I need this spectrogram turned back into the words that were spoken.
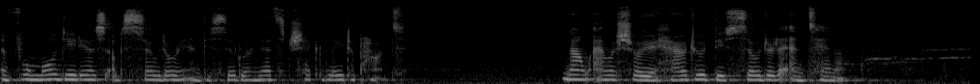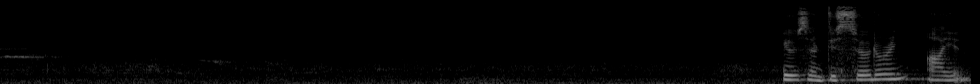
And for more details of soldering and desoldering, let's check later part. Now I will show you how to desolder the antenna. Use a desoldering iron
